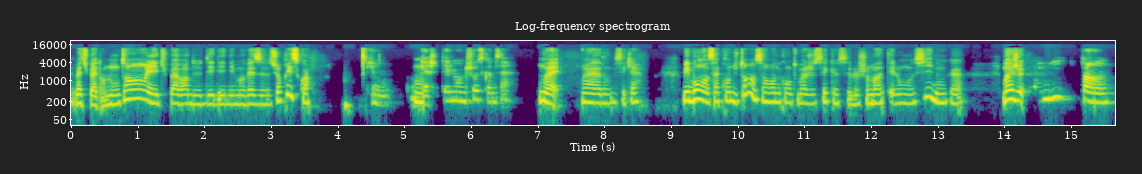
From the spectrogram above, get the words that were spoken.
bah, tu peux attendre longtemps et tu peux avoir de, des, des, mauvaises surprises, quoi. Puis on, on mm. gâche tellement de choses comme ça. Ouais, ouais, c'est clair. Mais bon, ça prend du temps à s'en rendre compte. Moi, je sais que le chemin était long aussi, donc moi, je. Enfin,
